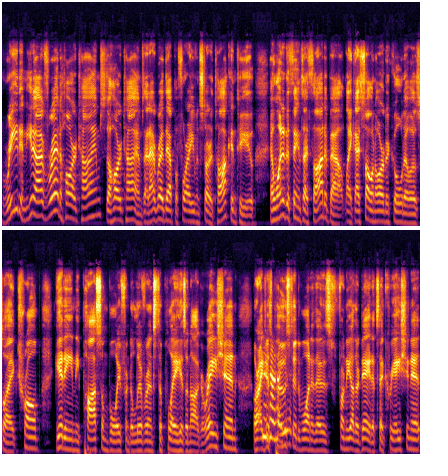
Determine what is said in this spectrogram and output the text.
reading, you know, I've read Hard Times, The Hard Times, and I read that before I even started talking to you. And one of the things I thought about, like I saw an article that was like Trump getting the possum boy from Deliverance to play his inauguration, or I just posted one of those from the other day that said Creationist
